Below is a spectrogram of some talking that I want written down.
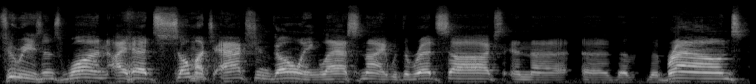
two reasons. One, I had so much action going last night with the Red Sox and the uh, the, the Browns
